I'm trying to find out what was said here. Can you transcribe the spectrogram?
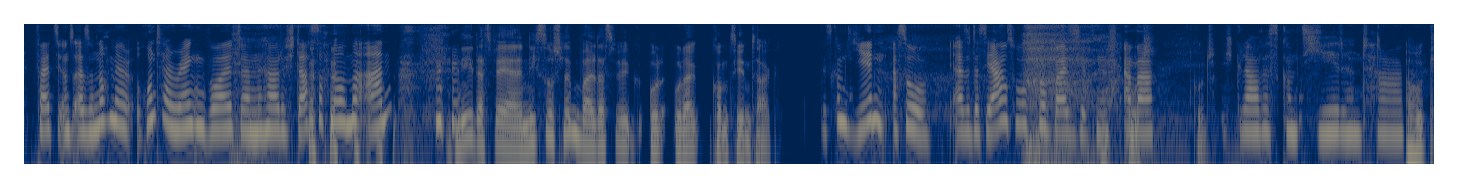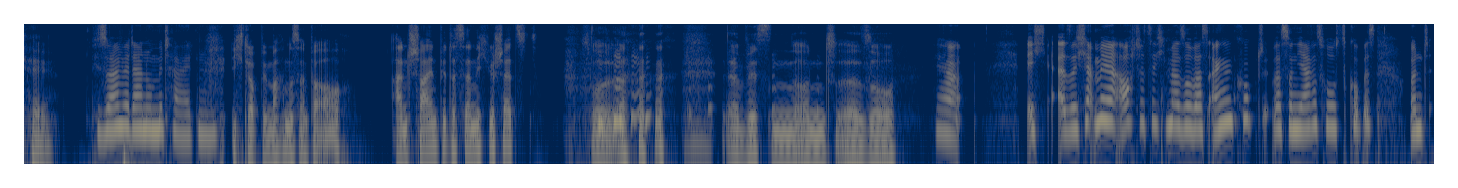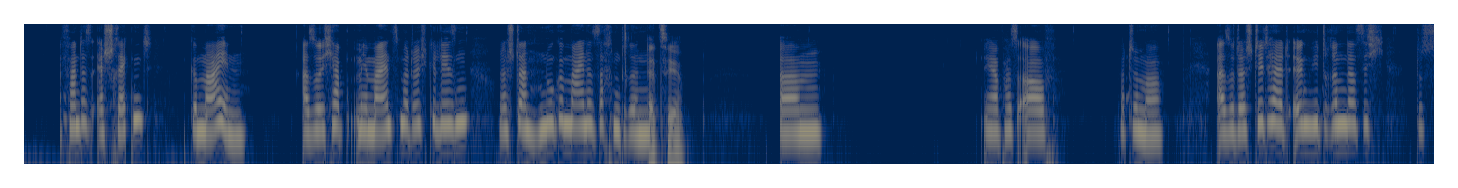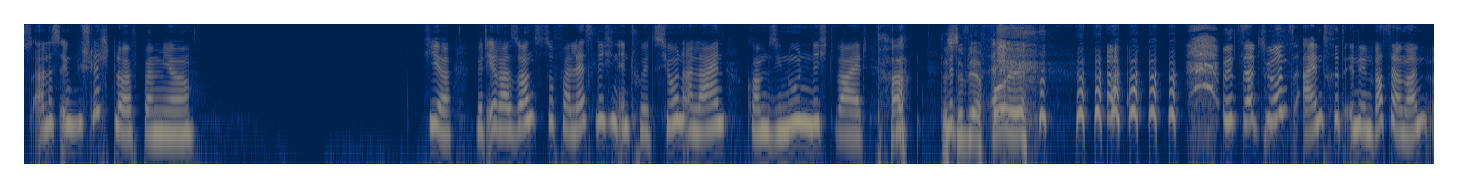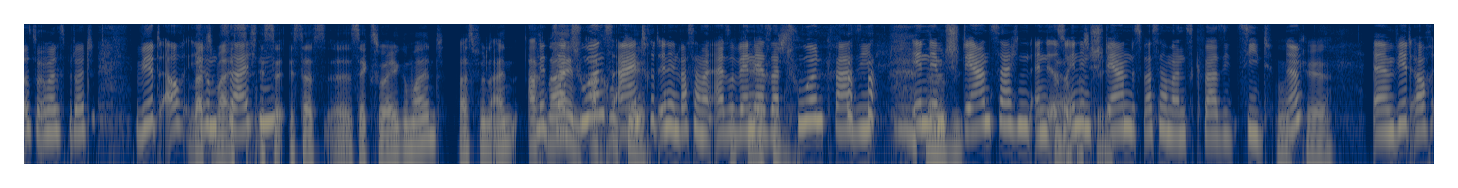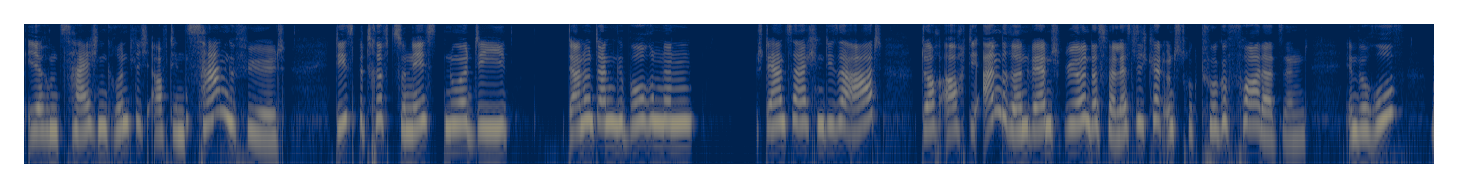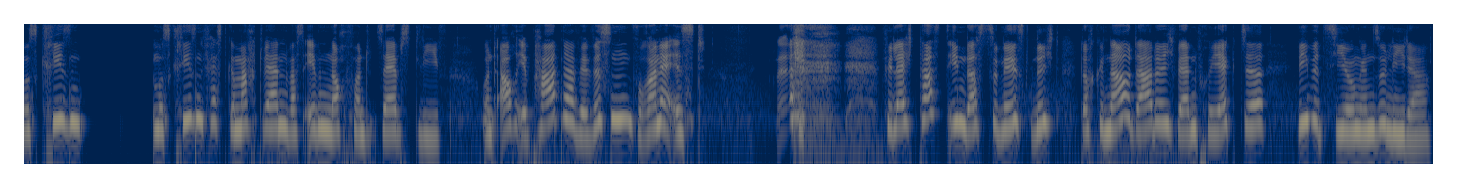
Falls ihr uns also noch mehr runterranken wollt, dann hört euch das doch nochmal an. nee, das wäre ja nicht so schlimm, weil das wir. Oder, oder kommt es jeden Tag? Das kommt jeden. Ach so, also das Jahreshoroskop weiß ich jetzt nicht, aber Gut. ich glaube, es kommt jeden Tag. Okay. Wie sollen wir da nur mithalten? Ich glaube, wir machen das einfach auch. Anscheinend wird das ja nicht geschätzt. So äh, Wissen und äh, so. Ja. Ich, also ich habe mir auch tatsächlich mal sowas angeguckt, was so ein Jahreshoroskop ist und fand das erschreckend gemein. Also ich habe mir meins mal durchgelesen und da standen nur gemeine Sachen drin. Erzähl. Ähm, ja, pass auf. Warte mal. Also da steht halt irgendwie drin, dass ich, dass alles irgendwie schlecht läuft bei mir. Hier, mit ihrer sonst so verlässlichen Intuition allein kommen sie nun nicht weit. Ha, das mit- stimmt ja voll. Mit Saturns Eintritt in den Wassermann, was auch immer das bedeutet, wird auch Warte ihrem mal, ist, Zeichen ist, ist das äh, sexuell gemeint? Was für ein ein Ach mit nein. Saturns Ach, okay. Eintritt in den Wassermann. Also wenn Okay, der verstehe. Saturn quasi in dem Also, Sternzeichen, also ja, in den. Stern des Wassermanns quasi zieht, ne? Okay. ähm, wird auch ihrem Zeichen gründlich auf den Zahn gefühlt. Dies betrifft zunächst nur die dann und dann geborenen Sternzeichen dieser Art, doch auch die anderen werden spüren, dass Verlässlichkeit und Struktur gefordert sind. Im Beruf muss, Krisen, muss krisenfest gemacht werden, was eben noch von selbst lief. Und auch ihr Partner, wir wissen, woran er ist. Vielleicht passt ihnen das zunächst nicht, doch genau dadurch werden Projekte wie Beziehungen solider.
